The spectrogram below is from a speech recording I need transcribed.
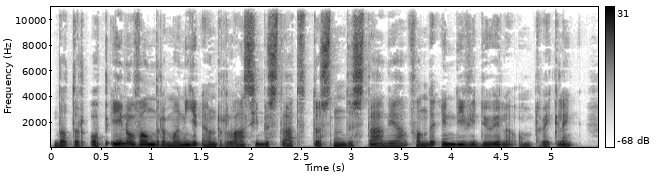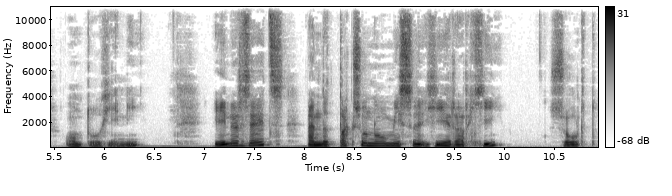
dat er op een of andere manier een relatie bestaat tussen de stadia van de individuele ontwikkeling, ontogenie, enerzijds en de taxonomische hiërarchie, soort,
